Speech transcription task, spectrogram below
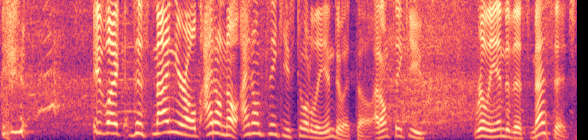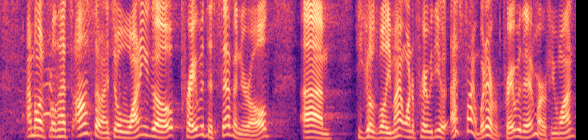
he's like, This nine year old, I don't know. I don't think he's totally into it, though. I don't think he's really into this message. I'm like, Well, that's awesome. I said, Well, why don't you go pray with the seven year old? Um, he goes, Well, he might want to pray with you. That's fine, whatever. Pray with him or if you want.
